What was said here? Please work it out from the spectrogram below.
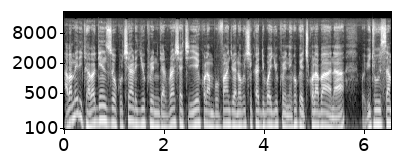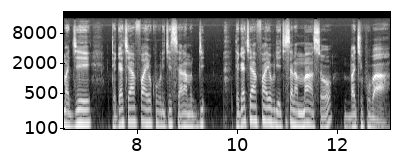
Abamerika bagenze okukyala ukraine nga russia kyeyeekola mu buvanjuba n'obukiikaddi bwa ukraine enkoko ekikola baana bwe bituusa amagye tegakyafaayo ku buli kisala mu tegakyafaayo buli ekisala mu maaso bakikuba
